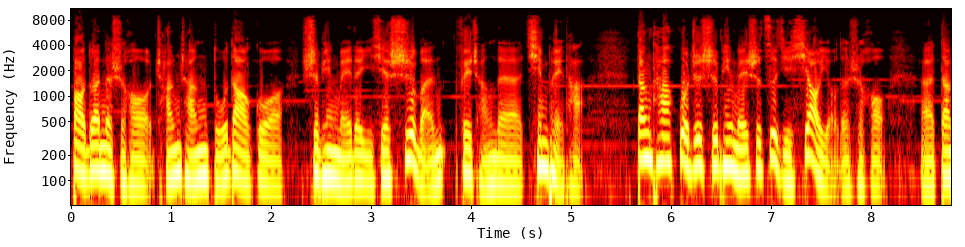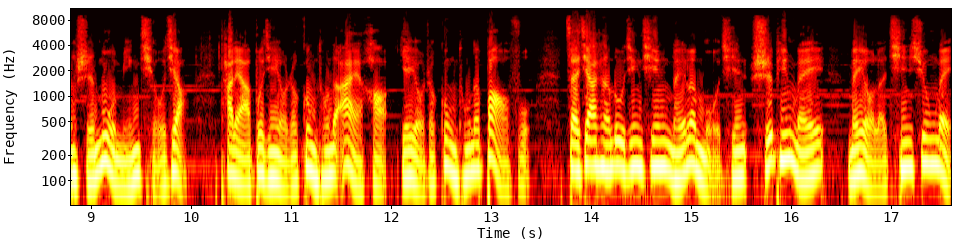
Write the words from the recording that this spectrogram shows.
报端的时候常常读到过石平梅的一些诗文，非常的钦佩她。当他获知石平梅是自己校友的时候，呃，当时慕名求教。他俩不仅有着共同的爱好，也有着共同的抱负。再加上陆金清没了母亲，石平梅没有了亲兄妹，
